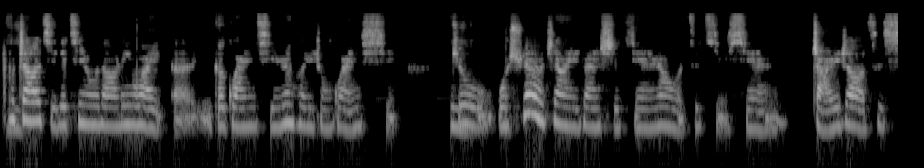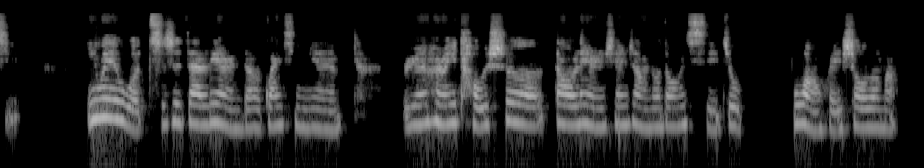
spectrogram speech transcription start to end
不着急的进入到另外呃一个关系，任何一种关系。就我需要这样一段时间，让我自己先找一找自己，因为我其实，在恋人的关系里面，人很容易投射到恋人身上很多东西，就。不往回收了嘛。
